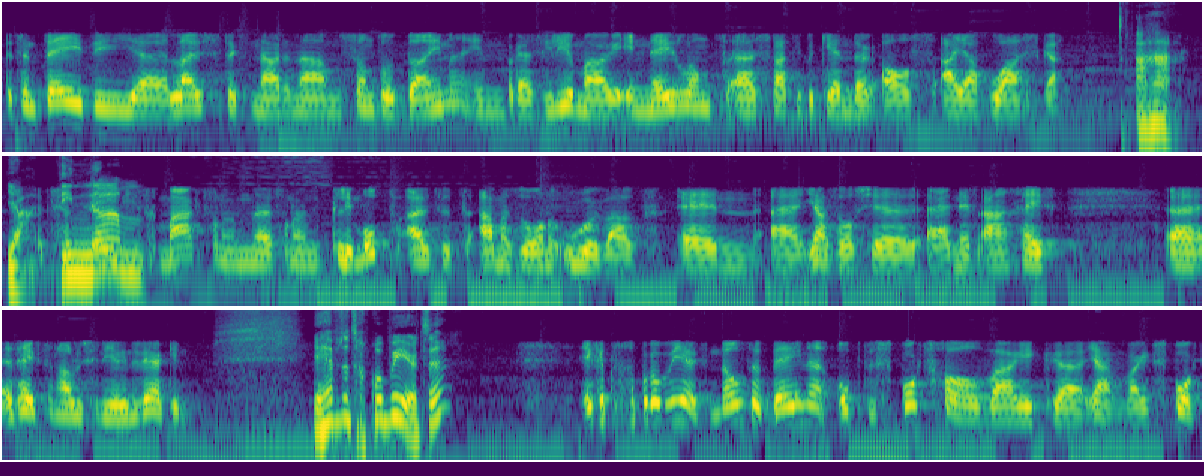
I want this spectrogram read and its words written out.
Het is een thee die uh, luistert naar de naam Santo Daime in Brazilië, maar in Nederland uh, staat hij bekender als ayahuasca. Aha, ja. Het Die naam... is gemaakt van een, uh, van een klimop uit het Amazone-oerwoud. En uh, ja, zoals je uh, net aangeeft, het heeft een hallucinerende werking. Je hebt het geprobeerd, hè? Ik heb het geprobeerd. Nota bene op de sportschool waar ik, uh, ja, waar ik sport.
